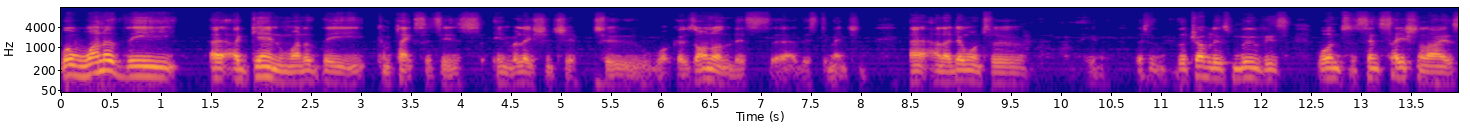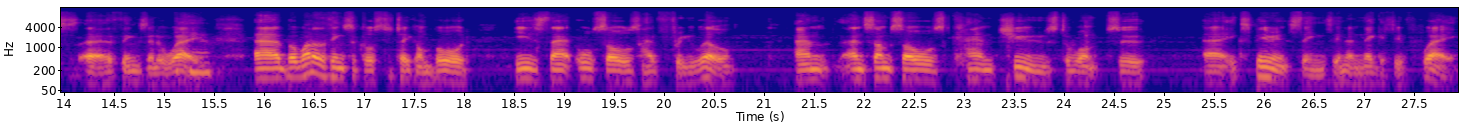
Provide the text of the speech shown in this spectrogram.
well, one of the uh, again, one of the complexities in relationship to what goes on on this uh, this dimension, uh, and I don't want to. The trouble is, movies want to sensationalize uh, things in a way, yeah. Uh, but one of the things, of course, to take on board is that all souls have free will, and and some souls can choose to want to uh, experience things in a negative way.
